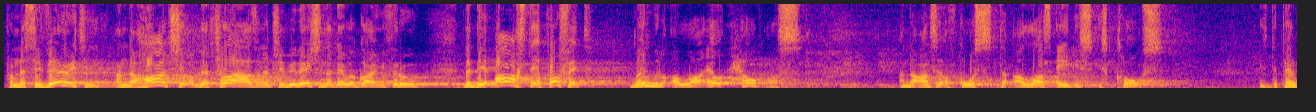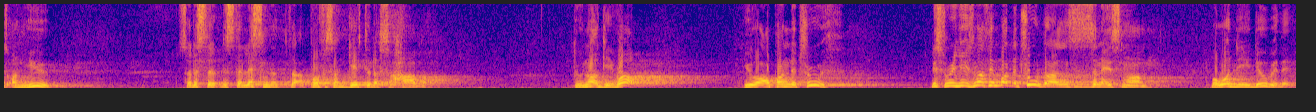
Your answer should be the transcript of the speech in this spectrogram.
from the severity and the hardship of the trials and the tribulation that they were going through, that they asked their Prophet, When will Allah help us? And the answer, of course, that Allah's aid is, is close. It depends on you. So this is, the, this is the lesson that the Prophet gave to the Sahaba. Do not give up. You are upon the truth. This religion is nothing but the truth, brothers and sisters in Islam. But what do you do with it?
